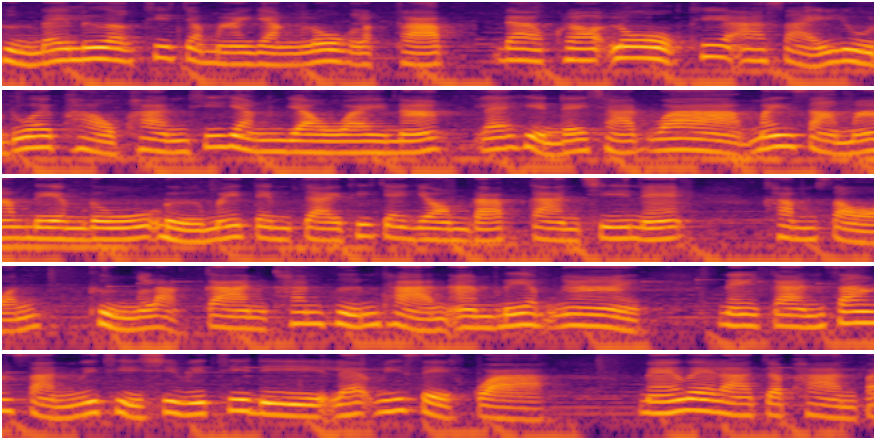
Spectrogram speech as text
ถึงได้เลือกที่จะมายังโลกล่ะครับ ดาวเคราะห์โลกที่อาศัยอยู่ด้วยเผ่าพันธุ์ที่ยังเยาว์วัยนะ และเห็นได้ชัดว่าไม่สามารถเรียนรู้หรือไม่เต็มใจที่จะยอมรับการชี้แนะคำสอนถึงหลักการขั้นพื้นฐานอันเรียบง่าย ในการสร้างสรรค์วิถีชีวิตที่ดีและวิเศษกว่า แม้เวลาจะผ่านไป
